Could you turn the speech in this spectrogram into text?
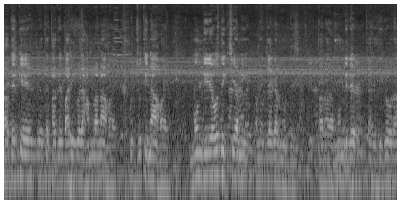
তাদেরকে যাতে তাদের বাড়ি করে হামলা না হয়, উজ্জুতি না হয়, মন্দিরেও দেখছি আমি অনেক জায়গার মধ্যে। তারা মন্দিরের চারিদিকে ওরা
